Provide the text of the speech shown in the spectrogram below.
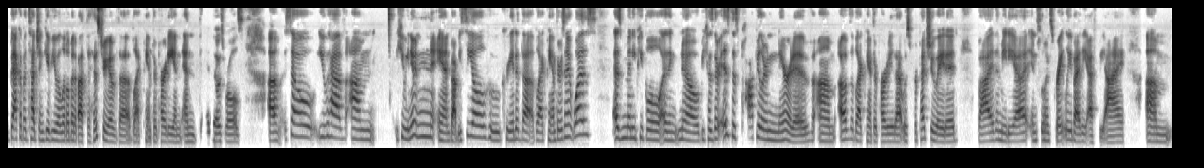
back up a touch and give you a little bit about the history of the Black Panther Party and, and those roles. Um, so you have um, Huey Newton and Bobby Seale who created the Black Panthers, and it was as many people I think know, because there is this popular narrative um, of the Black Panther Party that was perpetuated by the media, influenced greatly by the FBI. Um,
